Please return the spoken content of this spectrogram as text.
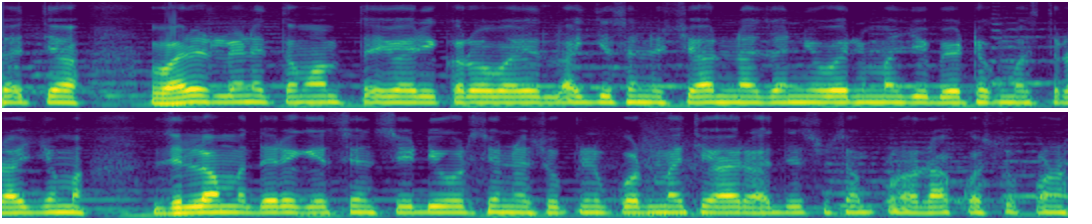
સાથે વાયરસ લઈને તમામ તૈયારી કરવા લાગી છે અને ચારના જાન્યુઆરીમાં જે બેઠકમાં રાજ્યમાં જિલ્લામાં દરેક એસએનસીડીઓસી અને સુપ્રીમ કોર્ટમાંથી આ આદેશ સંપૂર્ણ રાખવા પણ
